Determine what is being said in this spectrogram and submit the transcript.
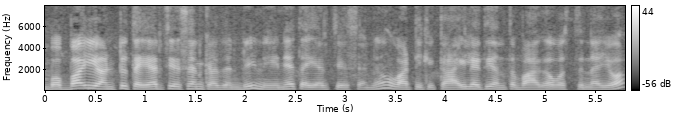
బొబ్బాయి అంటు తయారు చేశాను కదండి. నేనే తయారు చేశాను. వాటికి కాయలు అయితే ఎంత బాగా వస్తున్నాయో.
